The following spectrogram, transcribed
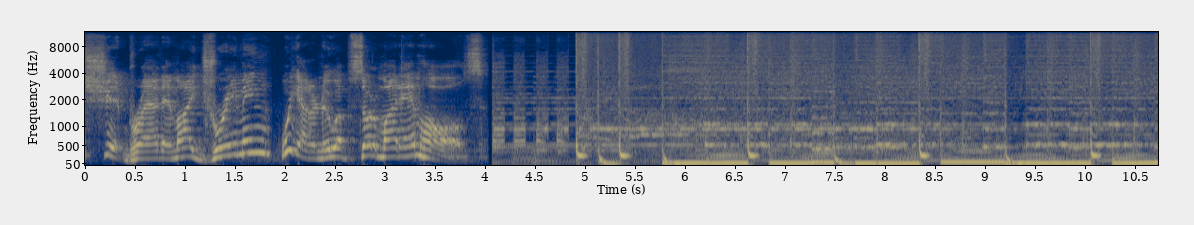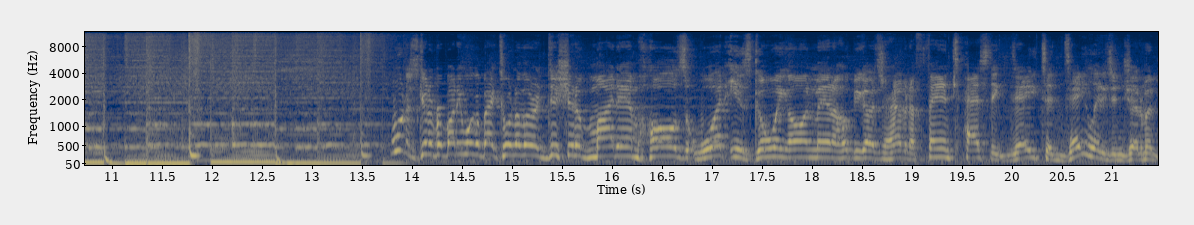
shit, Brad. Am I dreaming? We got a new episode of My Damn Hauls. Good, everybody? Welcome back to another edition of My Damn Hauls. What is going on, man? I hope you guys are having a fantastic day. Today, ladies and gentlemen,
